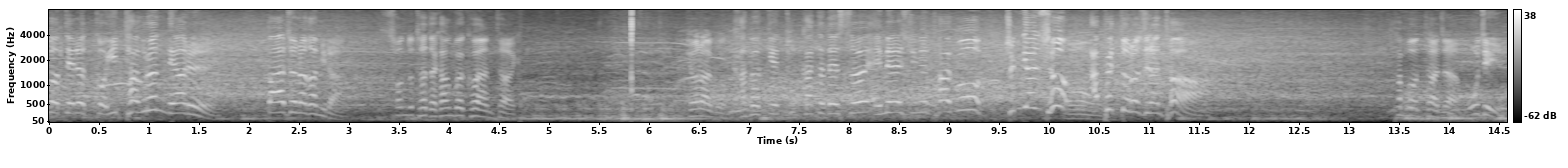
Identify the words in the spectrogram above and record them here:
찍어 때렸고 이 타구는 내야를 빠져나갑니다. 선두 타자 강백호 안타. 변하고 가볍게 툭 갖다 댔어. 애매할 수 있는 타구. 중견수! 어. 앞에 떨어진 안타. 3번 타자 오재일.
